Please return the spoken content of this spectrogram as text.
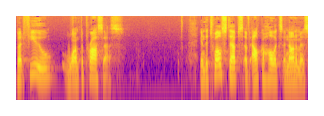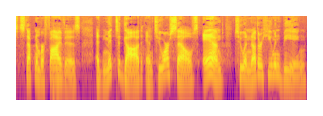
But few want the process. In the 12 steps of Alcoholics Anonymous, step number five is admit to God and to ourselves and to another human being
